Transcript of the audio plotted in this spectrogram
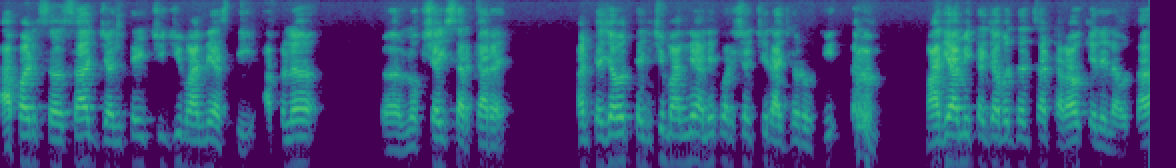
आपण सहसा जनतेची जी मागणी असती आपलं लोकशाही सरकार आहे. आणि त्याच्यावर त्यांची मागणी अनेक वर्षाची राजगड होती. मागे आम्ही त्याच्याबद्दलचा ठराव केलेला होता.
